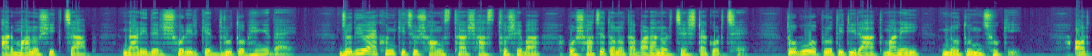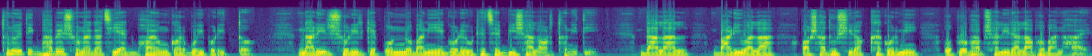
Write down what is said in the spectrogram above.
আর মানসিক চাপ নারীদের শরীরকে দ্রুত ভেঙে দেয়। যদিও এখন কিছু সংস্থা স্বাস্থ্যসেবা ও সচেতনতা বাড়ানোর চেষ্টা করছে, তবুও প্রতিটি রাত মানেই নতুন ঝুঁকি। অর্থনৈতিকভাবে সোনাগাছি এক ভয়ঙ্কর বৈপরীত্য। নারীর শরীরকে পণ্য বানিয়ে গড়ে উঠেছে বিশাল অর্থনীতি। দালাল, বাড়িওয়ালা, অসাধু সুরক্ষাকর্মী ও প্রভাবশালীরা লাভবান হয়।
